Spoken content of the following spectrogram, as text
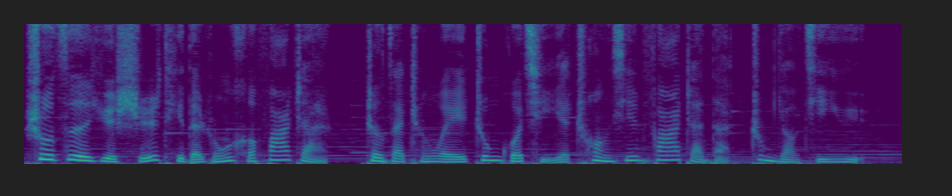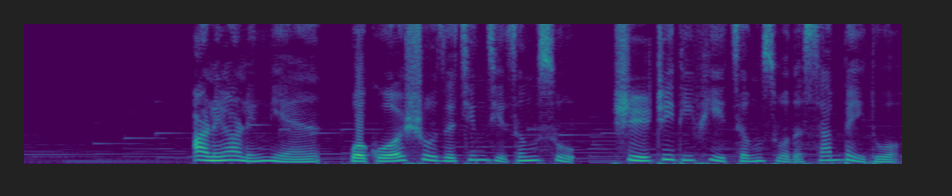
数字与实体的融合发展。正在成为中国企业创新发展的重要机遇。二零二零年，我国数字经济增速是 GDP 增速的三倍多。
